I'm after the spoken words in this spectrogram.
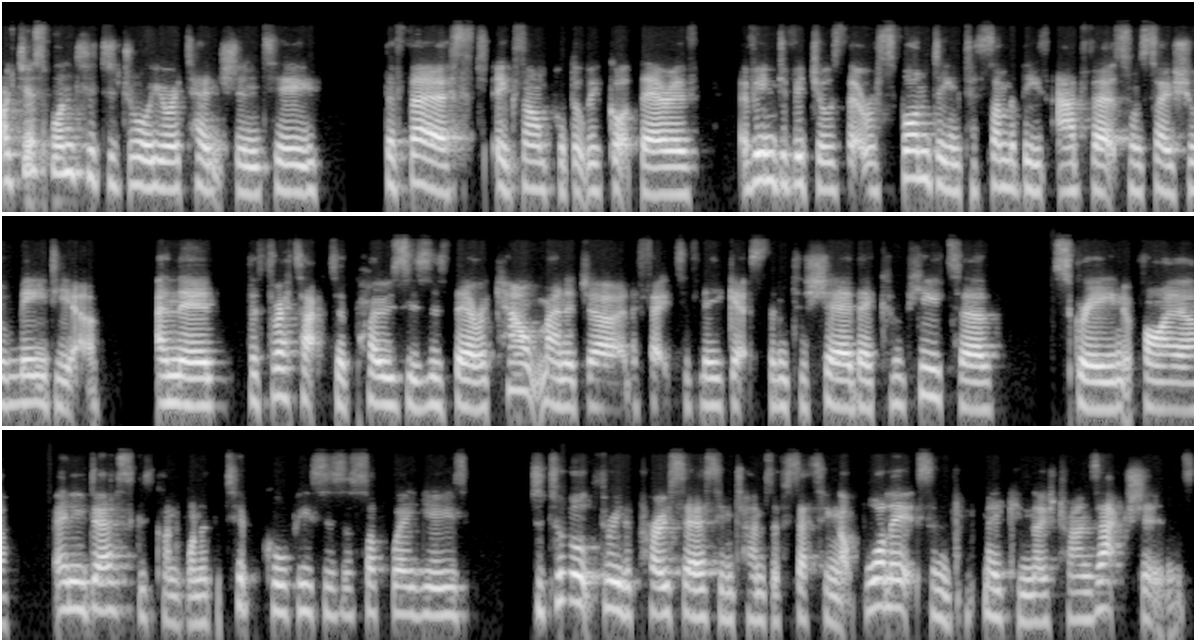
I just wanted to draw your attention to the first example that we've got there of, of individuals that are responding to some of these adverts on social media. And then the threat actor poses as their account manager and effectively gets them to share their computer screen via AnyDesk is kind of one of the typical pieces of software used to talk through the process in terms of setting up wallets and making those transactions.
